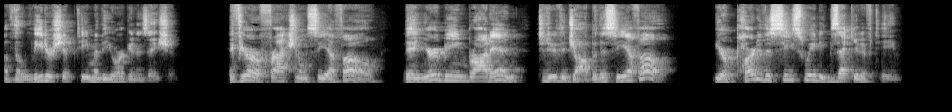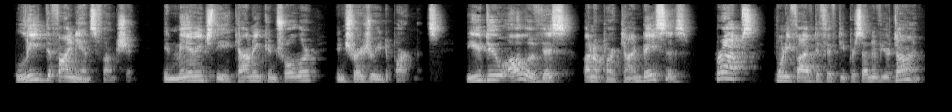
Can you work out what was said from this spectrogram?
of the leadership team of the organization. If you're a fractional CFO, then you're being brought in to do the job of the CFO. You're part of the C suite executive team, lead the finance function, and manage the accounting controller and treasury departments. You do all of this on a part time basis, perhaps 25 to 50% of your time.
